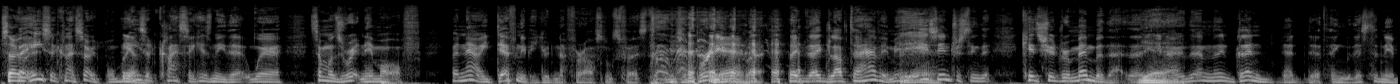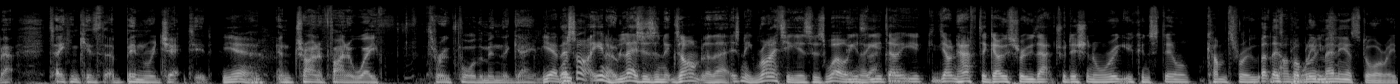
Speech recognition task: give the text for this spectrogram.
So, but he's a class. Sorry, Paul, but Yeah. he's a classic, isn't he? That where someone's written him off, but now he'd definitely be good enough for Arsenal's first team. He's a brilliant Yeah. player. They'd, they'd love to have him. It is interesting that kids should remember that. that Yeah. You know, and then Glenn had a thing with this, didn't he? About taking kids that have been rejected, Yeah. and, and trying to find a way f- through for them in the game. Yeah, that's not. You know, Les is an example of that, isn't he? Wrighty is as well. You know, you don't you don't have to go through that traditional route. You can still come through. But there's probably ways. many a story.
